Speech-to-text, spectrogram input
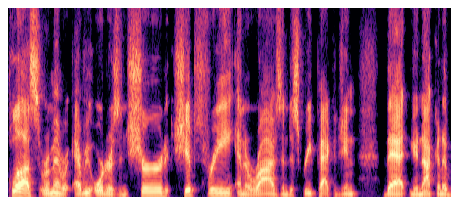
Plus, remember, every order is insured, ships free, and arrives in discreet packaging that you're not going to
